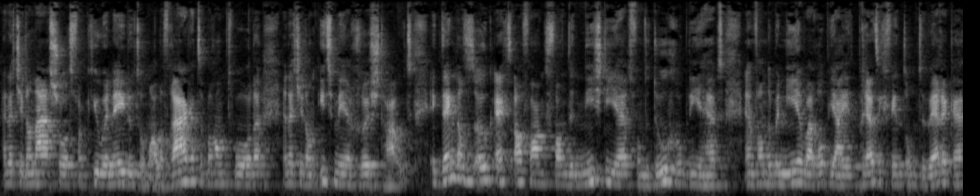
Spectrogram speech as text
En dat je daarna een soort van QA doet om alle vragen te beantwoorden. En dat je dan iets meer rust houdt. Ik denk dat dat het ook echt afhangt van de niche die je hebt, van de doelgroep die je hebt en van de manier waarop jij het prettig vindt om te werken.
